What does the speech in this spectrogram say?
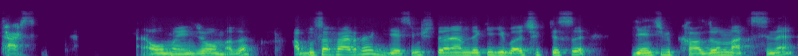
ters gitti. Yani olmayınca olmadı. Ha, bu sefer de geçmiş dönemdeki gibi açıkçası genç bir kadronun aksine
